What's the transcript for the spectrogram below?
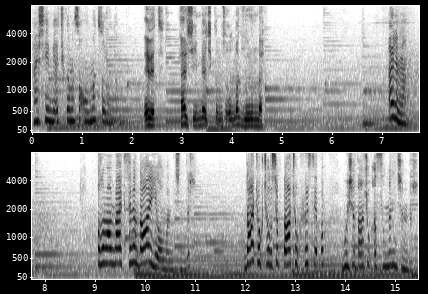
Her şeyin bir açıklaması olmak zorunda mı? Evet, her şeyin bir açıklaması olmak zorunda. Öyle mi? O zaman belki senin daha iyi olman içindir. Daha çok çalışıp daha çok hırs yapıp bu işe daha çok asılman içindir.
